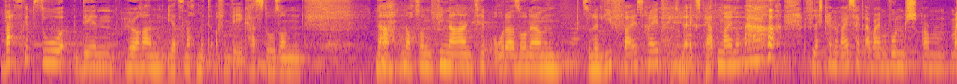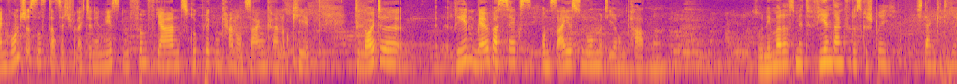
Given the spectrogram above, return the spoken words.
Was gibst du den Hörern jetzt noch mit auf den Weg? Hast du so einen, na, noch so einen finalen Tipp oder so eine, so eine Liefweisheit, so eine Expertenmeinung? Vielleicht keine Weisheit, aber ein Wunsch. Ähm, mein Wunsch ist es, dass ich vielleicht in den nächsten fünf Jahren zurückblicken kann und sagen kann, okay, die Leute reden mehr über Sex und sei es nur mit ihrem Partner. So nehmen wir das mit. Vielen Dank für das Gespräch. Ich danke dir.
